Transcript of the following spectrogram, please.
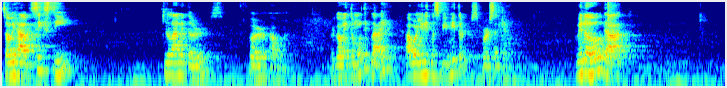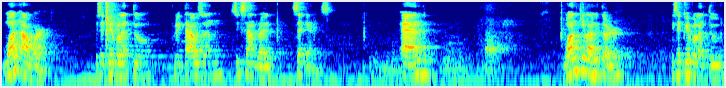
So we have 60 kilometers per hour. We're going to multiply. Our unit must be meters per second. We know that one hour is equivalent to 3,600 seconds. And 1 kilometer is equivalent to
